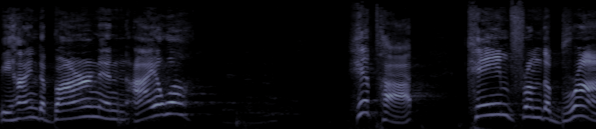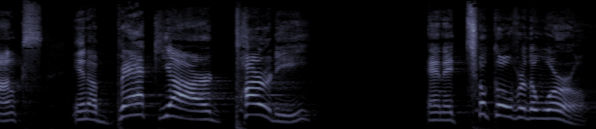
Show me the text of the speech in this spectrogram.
Behind a barn in Iowa? Hip hop came from the Bronx in a backyard party and it took over the world.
